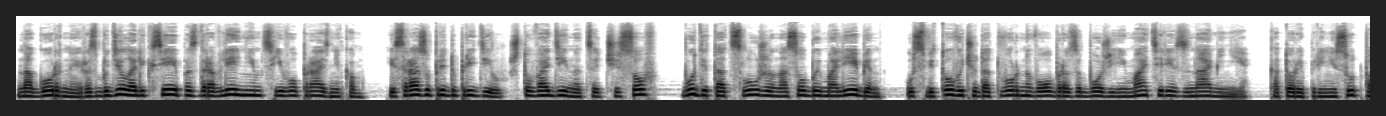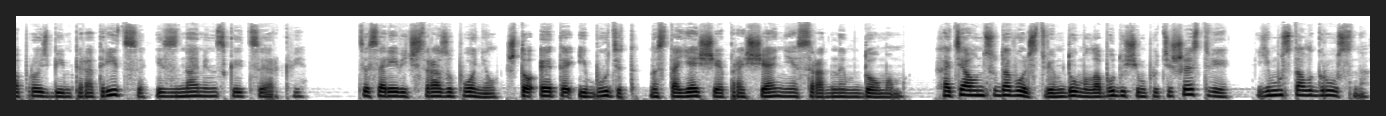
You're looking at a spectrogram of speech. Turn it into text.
Нагорный разбудил Алексея поздравлением с его праздником и сразу предупредил, что в одиннадцать часов будет отслужен особый молебен у святого чудотворного образа Божьей Матери знамение, который принесут по просьбе императрицы из Знаменской церкви. Цесаревич сразу понял, что это и будет настоящее прощание с родным домом. Хотя он с удовольствием думал о будущем путешествии, ему стало грустно.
